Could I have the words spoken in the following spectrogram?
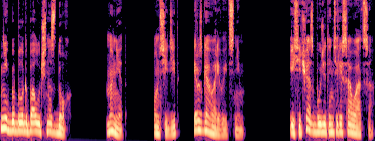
Ник бы благополучно сдох. Но нет, он сидит и разговаривает с ним. И сейчас будет интересоваться,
